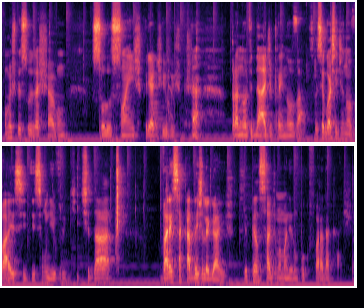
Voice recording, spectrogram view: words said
Como as pessoas achavam soluções criativas para novidade, para inovar. Se você gosta de inovar, esse, esse é um livro que te dá várias sacadas legais. Você pensar de uma maneira um pouco fora da caixa.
